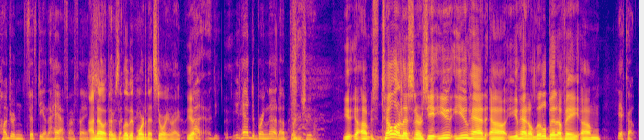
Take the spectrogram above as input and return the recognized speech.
150 and a half, I think. I know there's a little bit more to that story, right? Yeah. I, you had to bring that up, didn't you? You um, tell our listeners you you you had uh, you had a little bit of a um, Hiccup.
